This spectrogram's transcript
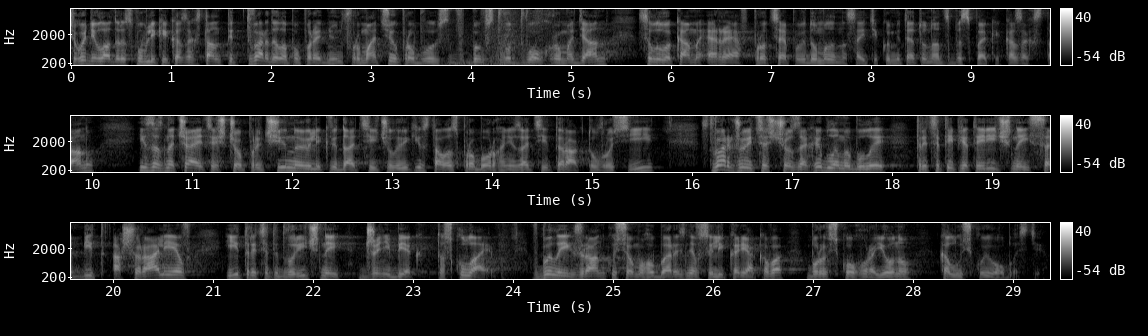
Сьогодні влада Республіки Казахстан підтвердила попередню інформацію про вбивство двох громадян силовиками РФ. Про це повідомили на сайті комітету нацбезпеки Казахстану. І зазначається, що причиною ліквідації чоловіків стала спроба організації теракту в Росії. Стверджується, що загиблими були 35-річний Сабіт Ашралієв і 32-річний Дженібек Таскулаєв. Вбили їх зранку 7 березня в селі Карякова Боровського району Калузької області.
